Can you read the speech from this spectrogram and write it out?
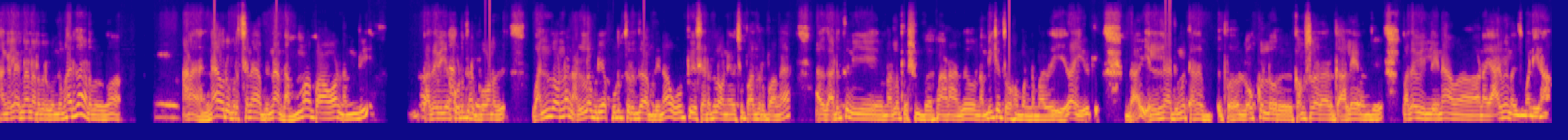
அங்கெல்லாம் என்ன நடந்திருக்கும்? இந்த மாதிரி தான் நடந்திருக்கும் ஆனா என்ன ஒரு பிரச்சனை அப்படின்னா அந்த அம்மா பாவம் நம்பி பதவியை கொடுத்துட்டு போனது. வந்தோடனே நல்லபடியா கொடுத்துருந்த அப்படின்னா ஓபிஎஸ் இடத்துல உன்னை வச்சு பார்த்துருப்பாங்க. அதுக்கு அடுத்து நீ நல்ல பொசிஷன் போயிருக்கலாம் ஆனா அது ஒரு நம்பிக்கை துரோகம் பண்ண மாதிரி தான் இருக்கு. இந்த எல்லாத்துக்குமே கதை இப்போ லோக்கல்ல ஒரு கவுன்சிலரா இருக்க ஆளே வந்து பதவி இல்லைன்னா அவன் அவனை யாருமே மதிக்க மாட்டேங்கிறான்.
